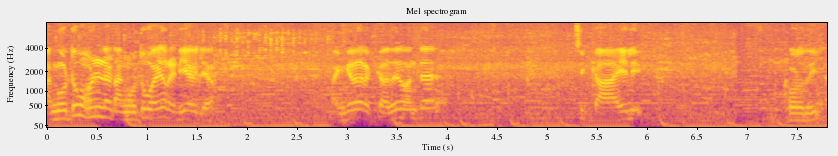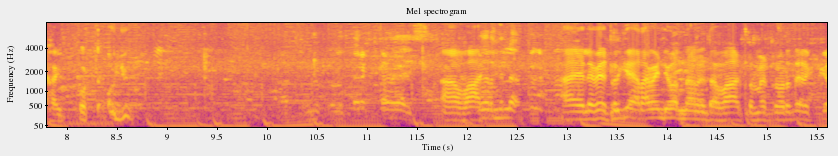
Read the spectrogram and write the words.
അങ്ങോട്ട് പോകണില്ല അങ്ങോട്ട് പോയാൽ റെഡി ആവില്ല. ഭയങ്കര തിരക്ക്. അത് മറ്റേ കായൽ കോടതി ഹൈക്കോർട്ട്. അയ്യോ. ആ വാട്ടർ എലിവേറ്റർ കയറാൻ വേണ്ടി വന്നാണ് കേട്ടോ. വാട്ടർ മെട്രോയുടെ തിരക്ക്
